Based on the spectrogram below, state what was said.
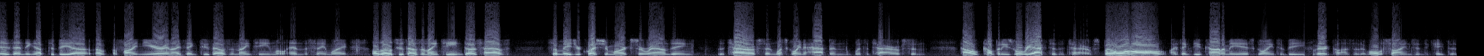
is ending up to be a, a, a fine year, and I think 2019 will end the same way. Although 2019 does have some major question marks surrounding the tariffs and what's going to happen with the tariffs and how companies will react to the tariffs. But all in all, I think the economy is going to be very positive. All the signs indicate that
